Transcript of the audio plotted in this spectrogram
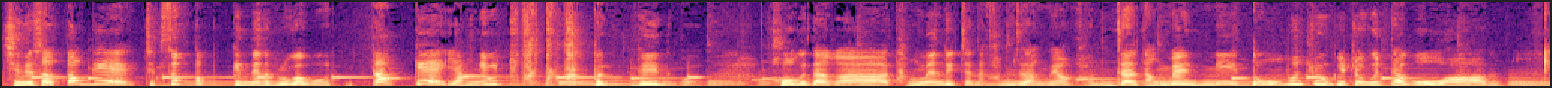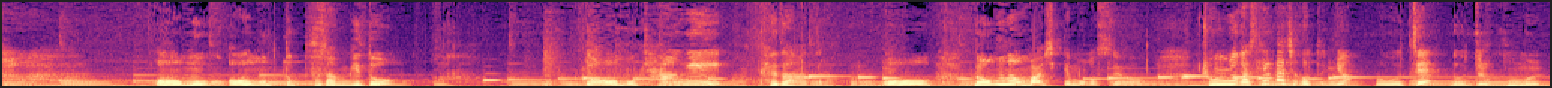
진해서 떡에 즉석 떡볶이인데도 불구하고 떡에 양념이 탁탁탁 배이는 거야. 거기다가 당면도 있잖아요 감자 당면. 감자 당면이 너무 쫄깃쫄깃하고 와 어묵 어묵도 부산 미도 어묵. 그 어묵 향이 대단하더라고요. 오, 너무너무 맛있게 먹었어요. 종류가 세 가지거든요. 로제, 누들, 국물.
